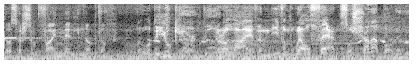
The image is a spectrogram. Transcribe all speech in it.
Those are some fine men he knocked off. Well, what do you care? You're alive and even well fed, so shut up already.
